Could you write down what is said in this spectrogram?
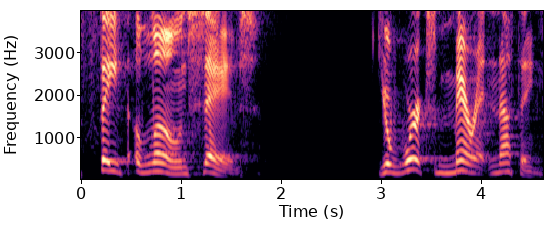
faith alone saves. Your works merit nothing,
